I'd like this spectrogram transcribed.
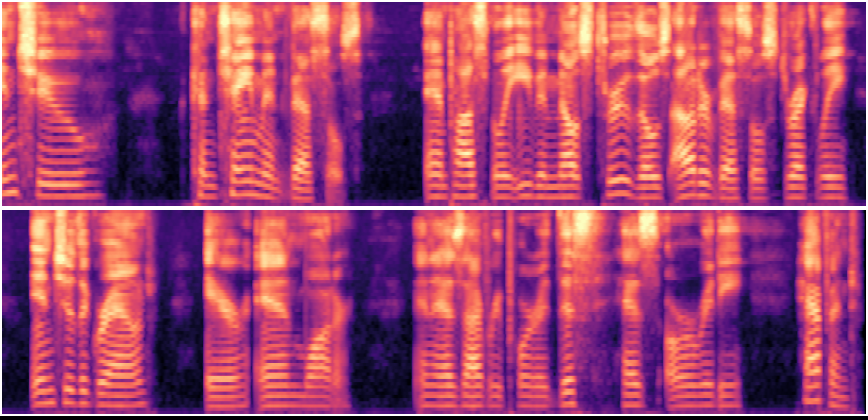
into containment vessels and possibly even melts through those outer vessels directly into the ground, air, and water. And as I've reported, this has already happened.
